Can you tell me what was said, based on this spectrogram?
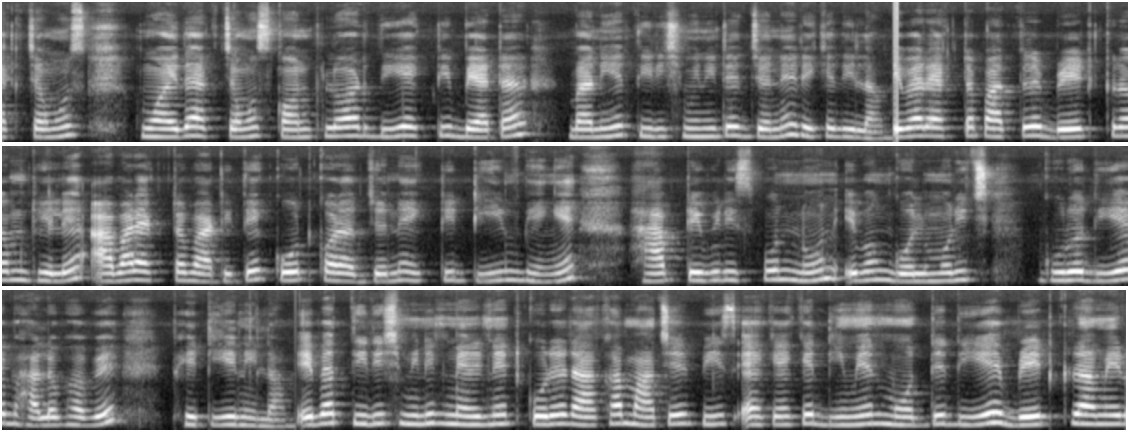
এক চামচ ময়দা, এক চামচ কর্নফ্লাওয়ার দিয়ে একটি ব্যাটার বানিয়ে তিরিশ মিনিটের জন্য রেখে দিলাম। এবার একটা পাত্রে ব্রেড ক্রাম ঢেলে আবার একটা বাটিতে কোট করার জন্য একটি ডিম ভেঙে হাফ টেবিল স্পুন নুন এবং গোলমরিচ গুঁড়ো দিয়ে ভালোভাবে ফেটিয়ে নিলাম। এবার তিরিশ মিনিট ম্যারিনেট করে রাখা মাছের পিস এক একে ডিমের মধ্যে দিয়ে ব্রেড ক্রামের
